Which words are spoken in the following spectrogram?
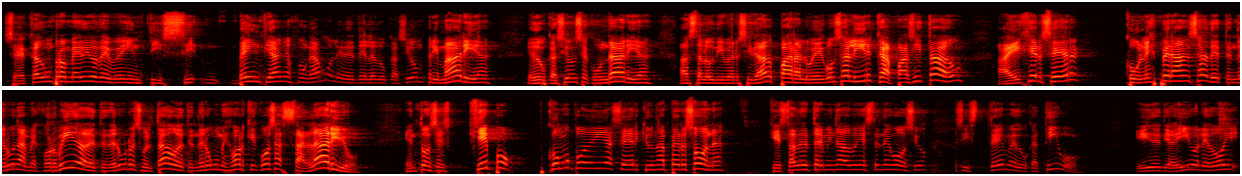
Cerca de un promedio de 20, 20 años, pongámosle, desde la educación primaria, educación secundaria, hasta la universidad, para luego salir capacitado a ejercer con la esperanza de tener una mejor vida, de tener un resultado, de tener un mejor, ¿qué cosa? Salario. Entonces, ¿qué ¿cómo podría ser que una persona que está determinado en este negocio, sistema educativo, y desde ahí yo le doy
